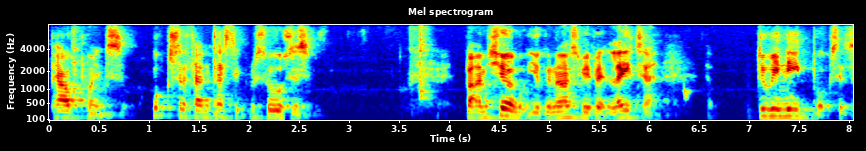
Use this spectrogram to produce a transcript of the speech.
PowerPoints. Books are fantastic resources. But I'm sure you're going to ask me a bit later do we need books? It's,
